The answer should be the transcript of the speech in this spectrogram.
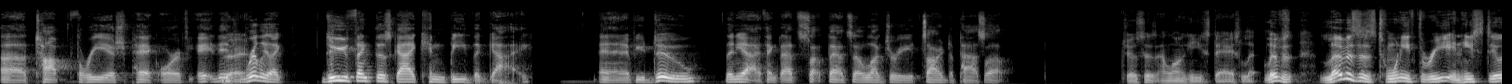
a top three ish pick, or if it, it's Right. really like, do you think this guy can be the guy? And if you do, then yeah, I think that's that's a luxury it's hard to pass up. Joe says, "How long can you stash?" Le- Levis Levis is 23, and he's still.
